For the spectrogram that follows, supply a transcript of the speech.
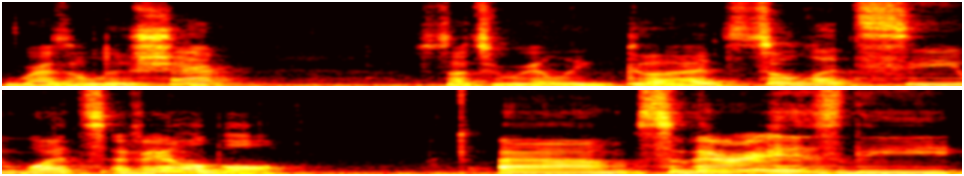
resolution. So that's really good. So let's see what's available. Um, so there is the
